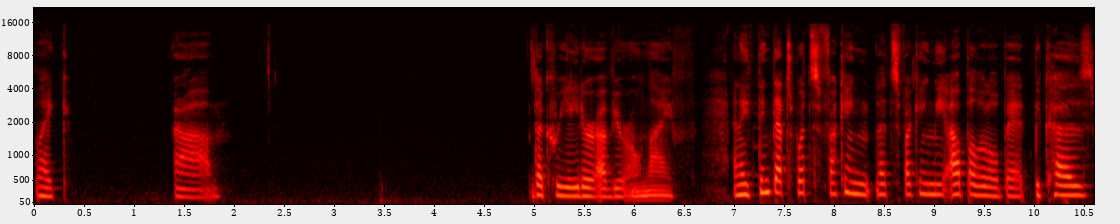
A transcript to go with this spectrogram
like um the creator of your own life and i think that's what's fucking that's fucking me up a little bit because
